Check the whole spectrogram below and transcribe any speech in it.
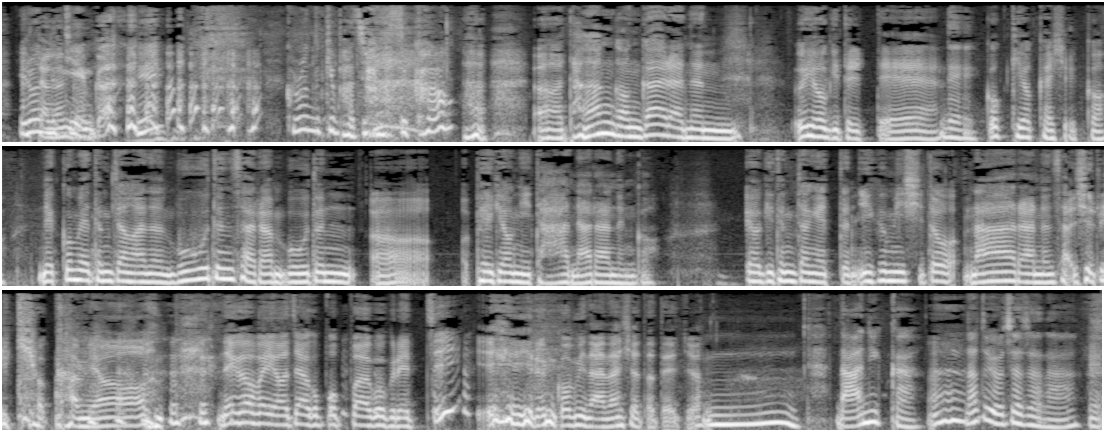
이런 느낌. 건가? 예? 그런 느낌 받지 않았을까요? 어, 당한 건가라는 의혹이 들 때꼭 네. 기억하실 거. 내 꿈에 등장하는 모든 사람, 모든 어, 배경이 다 나라는 거. 여기 등장했던 이금희 씨도 나라는 사실을 기억하면 내가 왜 여자하고 뽀뽀하고 그랬지? 예, 이런 고민 안 하셔도 되죠. 음, 나니까. 아. 나도 여자잖아. 네.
